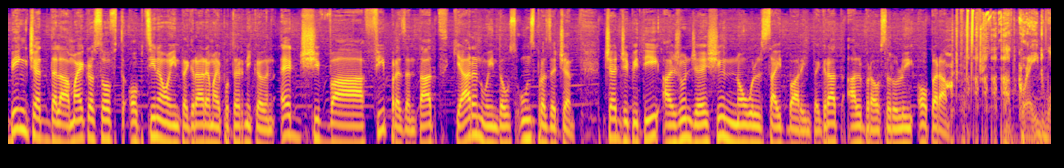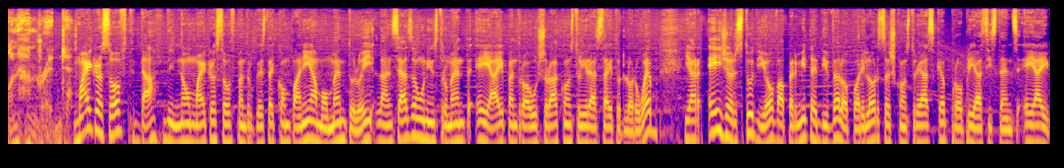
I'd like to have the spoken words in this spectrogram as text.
Bing Chat de la Microsoft obține o integrare mai puternică în Edge și va fi prezentat chiar în Windows 11. ChatGPT ajunge și în noul sidebar integrat al browserului Opera. Upgrade 100. Microsoft, da, din nou Microsoft pentru că este compania momentului, lansează un instrument AI pentru a ușura construirea site-urilor web, iar Azure Studio va permite developerilor să-și construiască proprii asistenți AI.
